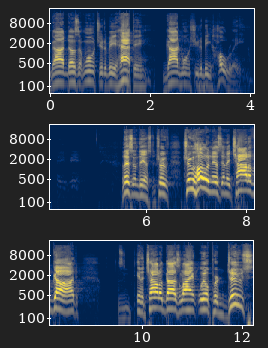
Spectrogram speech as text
God doesn't want you to be happy. God wants you to be holy. Amen. Listen to this the truth. True holiness in a child of God, in a child of God's life, will produce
